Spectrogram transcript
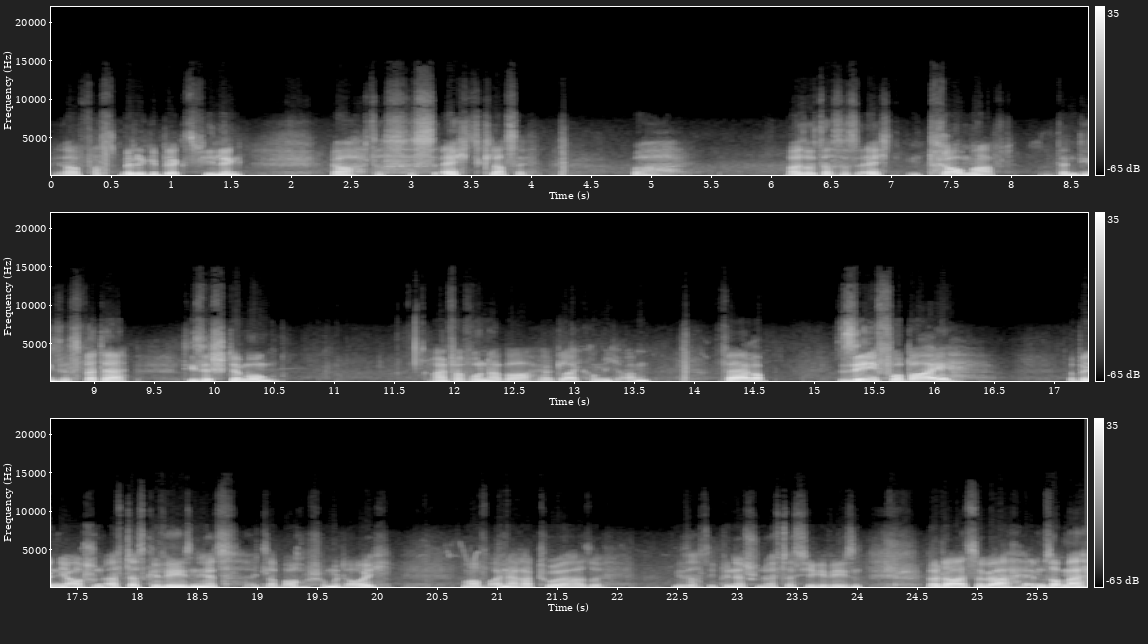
ja, fast Mittelgebirgsfeeling ja, das ist echt klasse. Wow. Also das ist echt traumhaft. Denn dieses Wetter, diese Stimmung, einfach wunderbar. Ja, gleich komme ich am Fährer See vorbei. Da bin ich auch schon öfters gewesen jetzt. Ich glaube auch schon mit euch mal auf einer Radtour. Also wie gesagt, ich bin ja schon öfters hier gewesen. Ja, da ist sogar im Sommer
